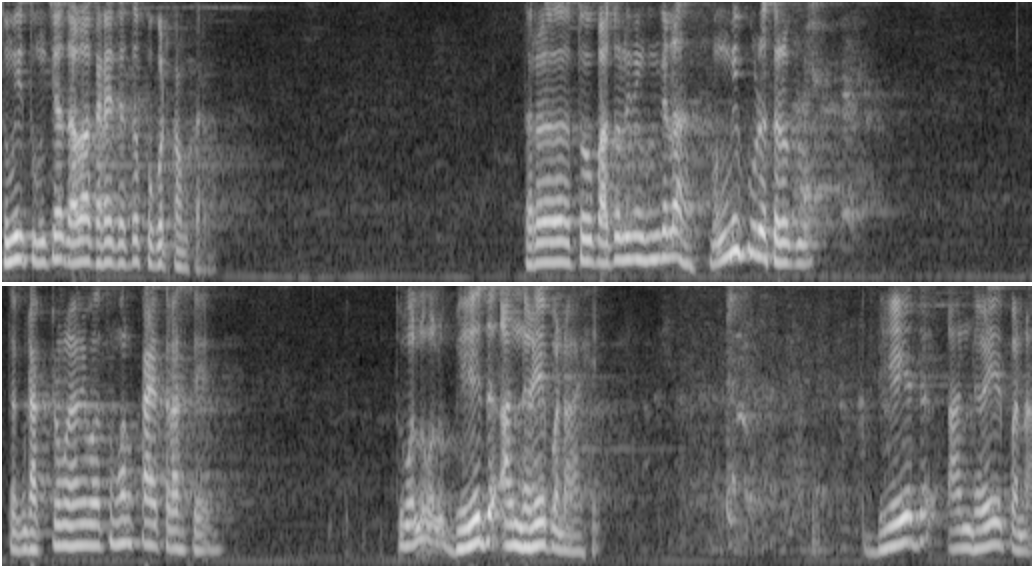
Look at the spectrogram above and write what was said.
तुम्ही तुमच्या दवाखान्यात त्याचं फुकट काम करा. तर तो बाजूला निघून गेला. मग मी पुढं सरकलो. तर डॉक्टर म्हणाले बाबा तुम्हाला काय त्रास आहे? तुम्हाला मला भेद आंधळेपणा आहे. भेद आंधळेपणा.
